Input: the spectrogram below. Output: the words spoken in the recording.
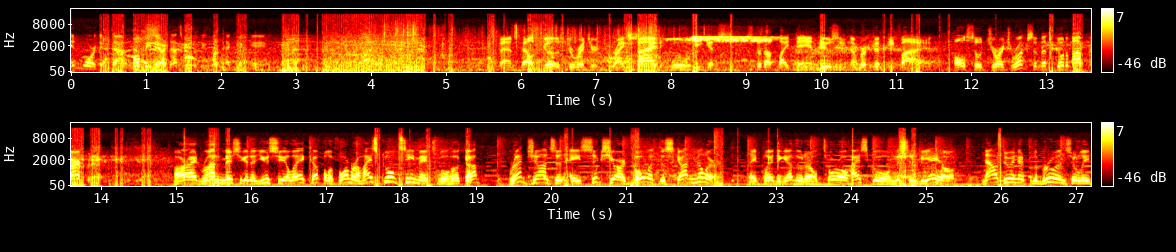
in Morgantown will be there, and that's going to be one heck of a game. Pelt goes to Richards, right side. He gets stood up by Dan Busey, number 55. Also George Rooks, and let's go to Bob Carpenter. All right, Ron, Michigan at UCLA. A couple of former high school teammates will hook up. Brent Johnson, a six-yard bullet to Scott Miller. They played together at El Toro High School, Mission Viejo. Now doing it for the Bruins, who lead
